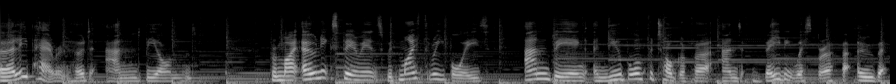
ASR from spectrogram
early parenthood, and beyond. From my own experience with my three boys, and being a newborn photographer and baby whisperer for over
